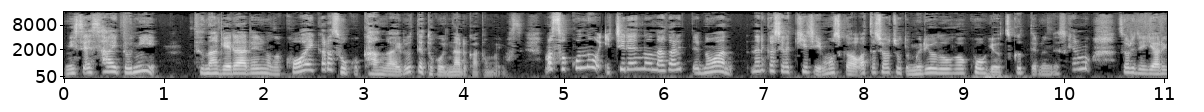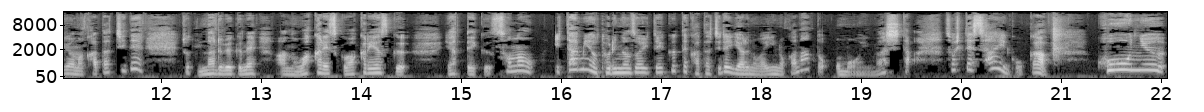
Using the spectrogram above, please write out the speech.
偽サイトにつなげられるのが怖いからそこ考えるってところになるかと思います。まあ、そこの一連の流れっていうのは何かしら記事、もしくは私はちょっと無料動画講義を作ってるんですけども、それでやるような形で、ちょっとなるべくね、あの、わかりやすくわかりやすくやっていく。その痛みを取り除いていくって形でやるのがいいのかなと思いました。そして最後が、購入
